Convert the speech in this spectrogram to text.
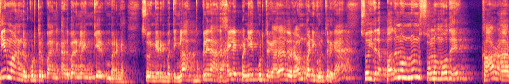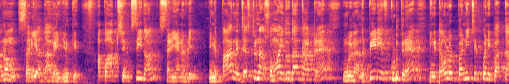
தீர்மானங்கள் கொடுத்துருப்பாங்க. அது பாருங்களேன் இங்கே இருக்கும் பாருங்க. ஸோ இங்கே இருக்கு பார்த்தீங்களா புக்கில் தான் அதை ஹைலைட் பண்ணியே கொடுத்துருக்கேன். அதாவது ரவுண்ட் பண்ணி கொடுத்துருக்கேன். ஸோ இதில் பதினொன்றுன்னு சொல்லும் போது காரணம் சரியா தாங்க இருக்கு. அப்போ ஆப்ஷன் சி தான் சரியான விடை. நீங்கள் பாருங்கள் ஜஸ்ட் நான் சும்மா இதுதான் காட்டுறேன். உங்களுக்கு நான் அந்த பிடிஎஃப் கொடுக்குறேன். நீங்கள் டவுன்லோட் பண்ணி செக் பண்ணி பார்த்தா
